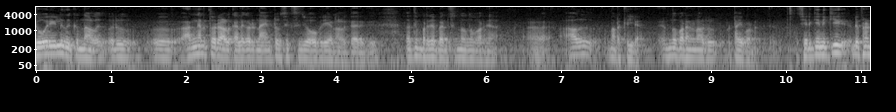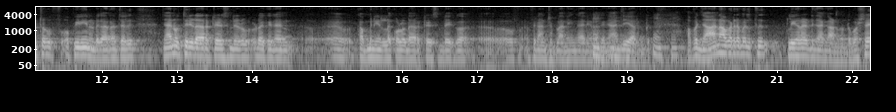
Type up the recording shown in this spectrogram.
ജോലിയിൽ നിൽക്കുന്ന ആൾ ഒരു അങ്ങനത്തെ ഒരാൾക്ക് അല്ലെങ്കിൽ ഒരു നയൻ ടു സിക്സ് ജോബ് ചെയ്യുന്ന ആൾക്കാർക്ക് സത്യം പറഞ്ഞ പെൻഷൻ എന്നൊന്നും പറഞ്ഞാൽ അത് നടക്കില്ല എന്ന് പറയുന്ന ഒരു ടൈപ്പാണ് ശരിക്കും എനിക്ക് ഡിഫറൻസ് ഓഫ് ഒപ്പീനിയൻ ഉണ്ട്. കാരണം വെച്ചാൽ ഞാൻ ഒത്തിരി ഡയറക്ടേഴ്സിന്റെ കൂടെയൊക്കെ ഞാൻ കമ്പനികളിലൊക്കെ ഉള്ള ഡയറക്ടേഴ്സിന്റെയൊക്കെ ഫിനാൻഷ്യൽ പ്ലാനിങ് കാര്യങ്ങളൊക്കെ ഞാൻ ചെയ്യാറുണ്ട്. അപ്പോൾ ഞാൻ അവരുടെ വെൽത്ത് ക്ലിയർ ആയിട്ട് ഞാൻ കാണുന്നുണ്ട്. പക്ഷേ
